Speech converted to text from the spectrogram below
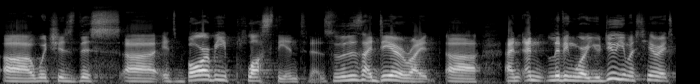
Uh, which is this, uh, it's Barbie plus the internet. So this idea, right, uh, and, and living where you do, you must hear it,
